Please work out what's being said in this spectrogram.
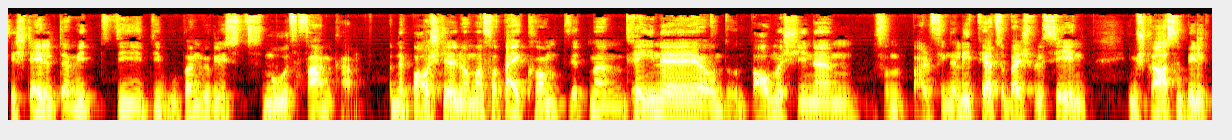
gestellt, damit die, die U-Bahn möglichst smooth fahren kann. An den Baustellen, wo man vorbeikommt, wird man Kräne und, und Baumaschinen von Ballfinger Liebherr zum Beispiel sehen. Im Straßenbild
